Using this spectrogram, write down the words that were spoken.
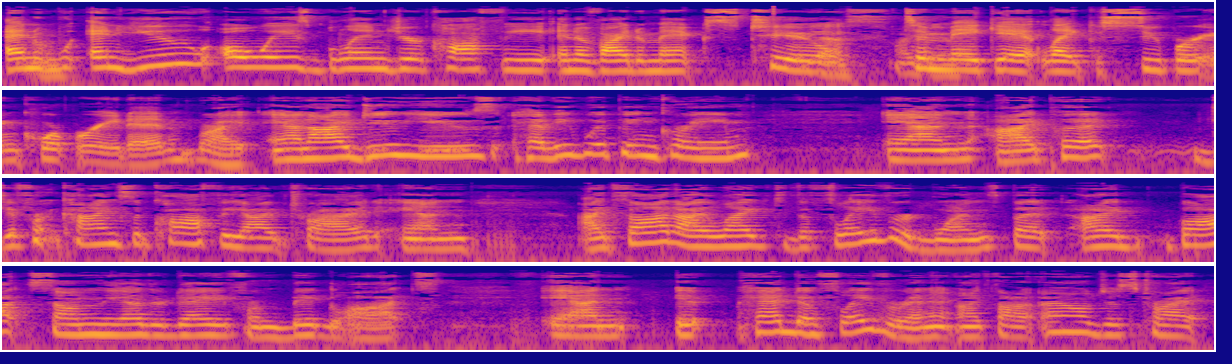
And Mm. and you always blend your coffee in a Vitamix too Yes, to make it like super incorporated. Right. And I do use heavy whipping cream and I put different kinds of coffee I've tried and I thought I liked the flavored ones, but I bought some the other day from Big Lots and it had no flavor in it. And I thought, oh, I'll just try it.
